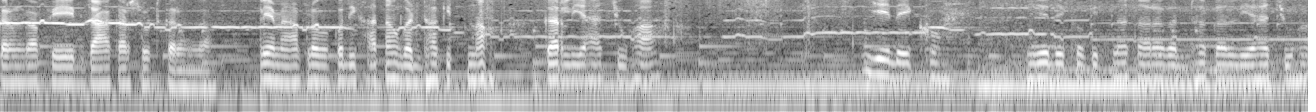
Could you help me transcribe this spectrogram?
करूँगा, फिर जाकर शूट करूँगा। इसलिए मैं आप लोगों को दिखाता हूँ गड्ढा कितना कर लिया है, चूहा। ये देखो। ये देखो कितना सारा गड्ढा कर लिया है चूहा।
